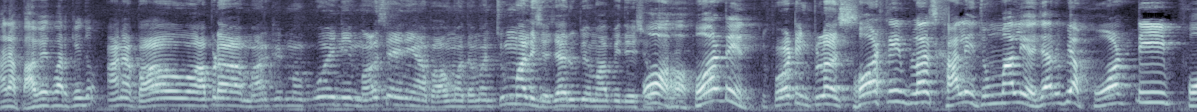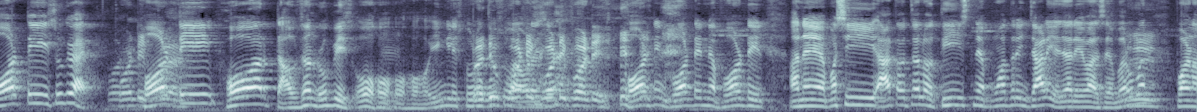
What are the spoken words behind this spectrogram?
આના ભાવ એકવાર કીધો આના ભાવ આપણા માર્કેટમાં કોઈ નહીં મળશે નહીં આ ભાવમાં. તમને ચુમ્માલીસ હજાર રૂપિયામાં આપી દઈશું ઓહો fourteen fourteen plus fourteen plus ખાલી ચુમ્માલીસ હજાર રૂપિયા. ફોર્ટી ફોર્ટી શું કહેવાય? ફોર્ટી ફોર થાઉઝન્ડ રૂપીઝ ઓહો હો હો English forty forty forty fourteen fourteen ને ફોર્ટીન અને પછી આ તો ચલો ત્રીસ ને પોત્રીસ ચાલીસ હજાર એવા છે બરોબર? પણ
